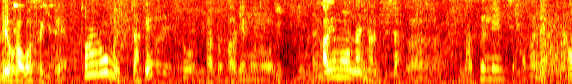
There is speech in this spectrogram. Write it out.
量が多すぎて。トロロームレツだけ？とあと揚げ物一品揚げ物何食べました？うんナスメンチ挟んでありますお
